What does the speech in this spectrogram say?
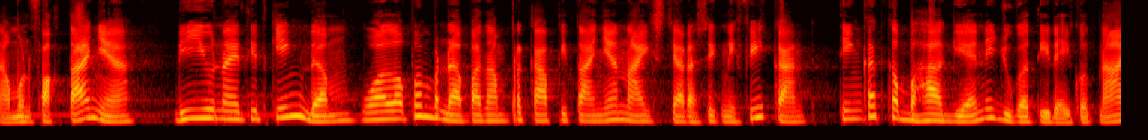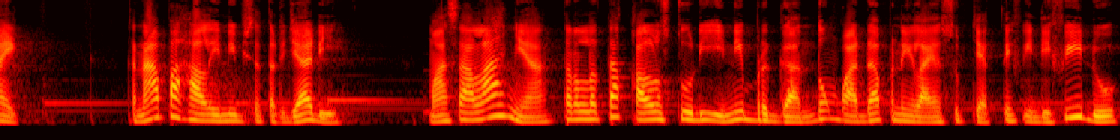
Namun faktanya, Di United Kingdom, walaupun pendapatan per kapitanya naik secara signifikan, tingkat kebahagiaannya juga tidak ikut naik. Kenapa hal ini bisa terjadi? Masalahnya terletak kalau studi ini bergantung pada penilaian subjektif individu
